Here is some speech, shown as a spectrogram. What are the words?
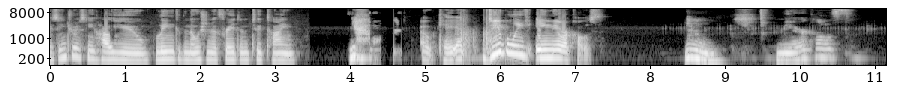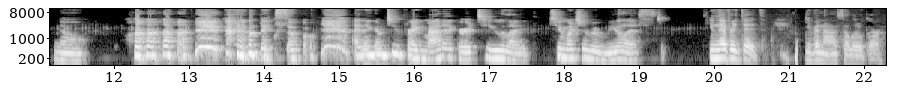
it's interesting how you link the notion of freedom to time. Yeah. Okay. And do you believe in miracles? Hmm. Miracles? No. I don't think so. I think I'm too pragmatic or too like too much of a realist. You never did, even as a little girl.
